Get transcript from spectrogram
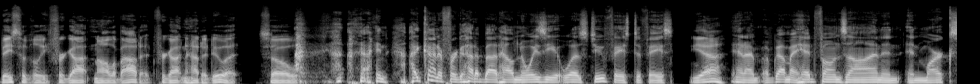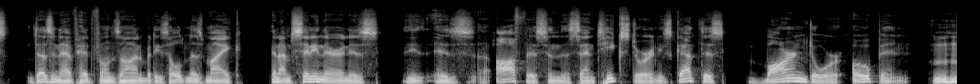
basically forgotten all about it, forgotten how to do it. So I, I kind of forgot about how noisy it was too face to face. yeah, And I'm, I've got my headphones on and, and Mark's doesn't have headphones on, but he's holding his mic and I'm sitting there in his, his office in this antique store and he's got this barn door open. Hmm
